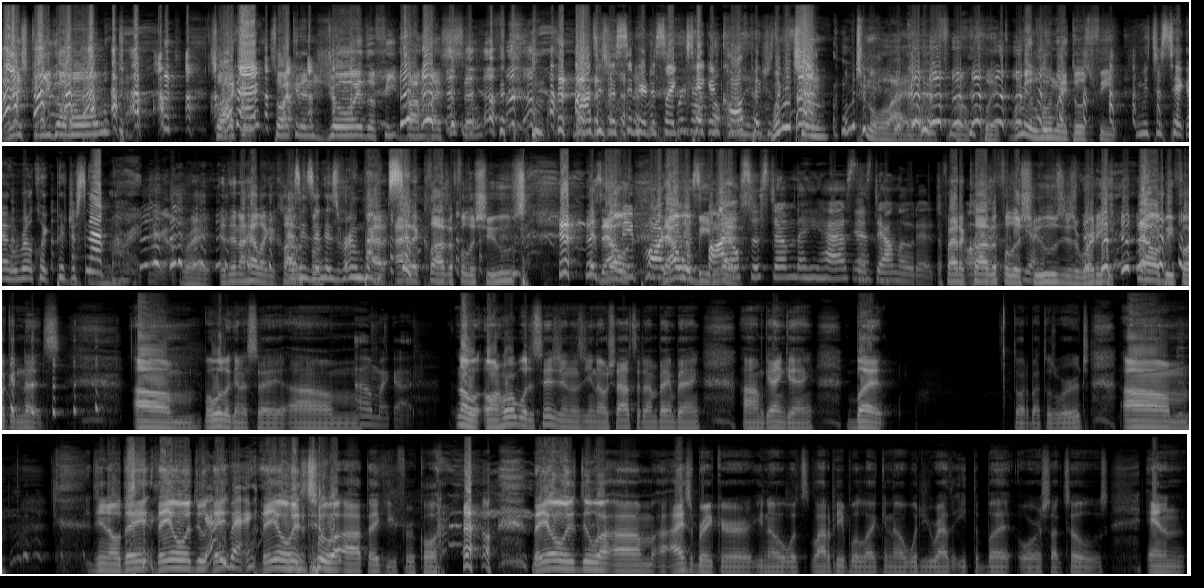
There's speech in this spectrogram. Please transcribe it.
Reese, can you go home? so I can so I can enjoy the feet by myself. Monty's just sitting here, just like taking cough pictures. Let me turn let me turn the light off real quick. Let me illuminate those feet. Let me just take a real quick picture. Snap. All right, there you go. Right, and then I had like a closet. As he's full, in his room I had, I had a closet full of shoes. this that would be part that of would his be file nuts. system that he has that's downloaded. If I had a closet full of Yeah. shoes just ready, that would be fucking nuts. Um, what was I gonna say? Um, Oh my god. No, on horrible decisions, you know, shout out to them, bang bang, um, gang gang. But thought about those words. Um, you know, they they always do they, Gangbang. they always do a uh, thank you for calling. they always do a um a icebreaker. You know, with a lot of people like you know, would you rather eat the butt or suck toes? And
